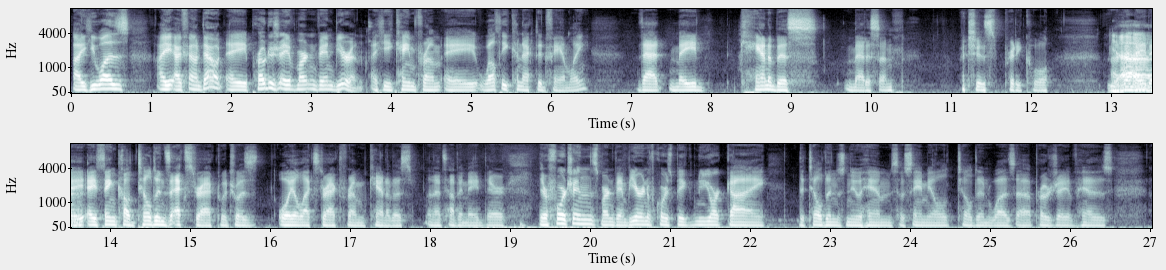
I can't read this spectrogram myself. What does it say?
Uh, he was. I, I found out a protege of Martin Van Buren. Uh, he came from a wealthy, connected family that made cannabis medicine, which is pretty cool. Uh, Yeah. they made a, a thing called Tilden's extract, which was oil extract from cannabis, and that's how they made their their fortunes. Martin Van Buren, of course, big New York guy. The Tildens knew him, so Samuel Tilden was a protege of his.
